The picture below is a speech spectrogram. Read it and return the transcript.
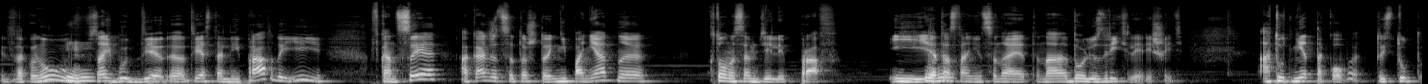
И ты такой, ну, угу. значит, будут две, э, две остальные правды, и в конце окажется то, что непонятно, кто на самом деле прав. И угу. это останется на это, на долю зрителей решить. А тут нет такого. То есть тут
